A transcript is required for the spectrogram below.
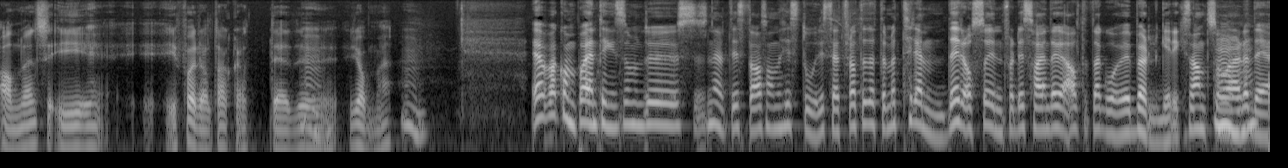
anvendes i, i forhold til akkurat det du Mm. jobber med. Mm. Jeg bare kom på en ting som du nevnte i stad, sånn historisk sett. For at dette med trender også innenfor design, det, alt dette går jo i bølger, ikke sant. Så er det Mhm. det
